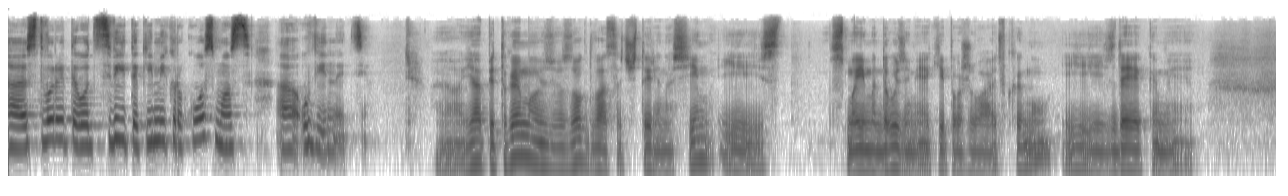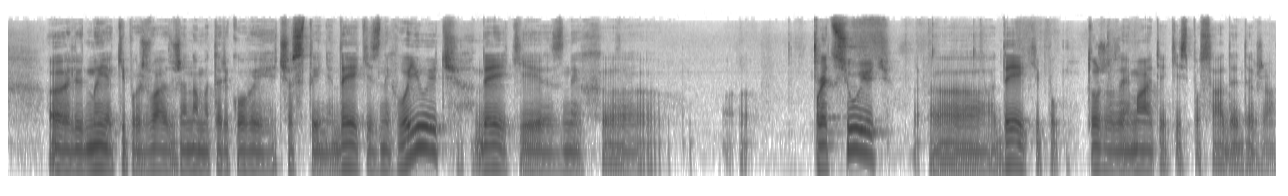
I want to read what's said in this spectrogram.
е, створити от свій такий мікрокосмос у Вінниці? Я підтримую зв'язок 24 на 7 і з, моїми друзями, які проживають в Криму, і з деякими людьми, які проживають вже на материковій частині. Деякі з них воюють, деякі з них е, е, працюють, е, деякі теж займають якісь посади держави.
